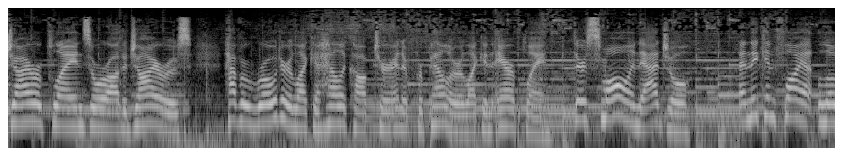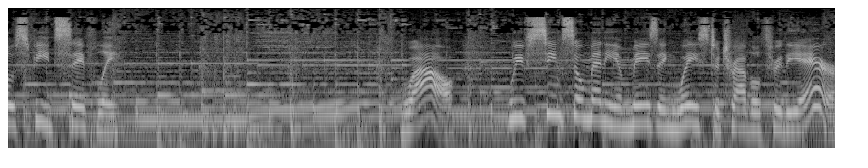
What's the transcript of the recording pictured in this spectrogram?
Gyroplanes or autogyros have a rotor like a helicopter and a propeller like an airplane. They're small and agile, and they can fly at low speeds safely. Wow! We've seen so many amazing ways to travel through the air,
